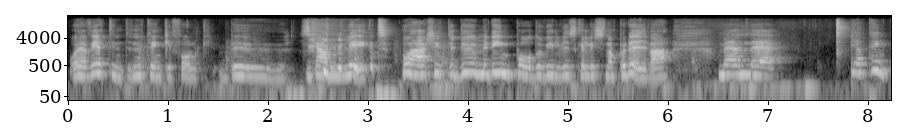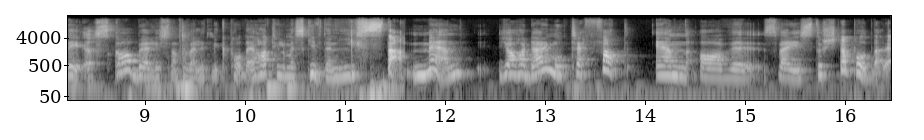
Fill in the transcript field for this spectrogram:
Och jag vet inte, nu tänker folk bu, skamligt. Och här sitter du med din podd och vill vi ska lyssna på dig va? Men eh, jag tänkte jag ska börja lyssna på väldigt mycket poddar. Jag har till och med skrivit en lista. Men jag har däremot träffat en av eh, Sveriges största poddare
